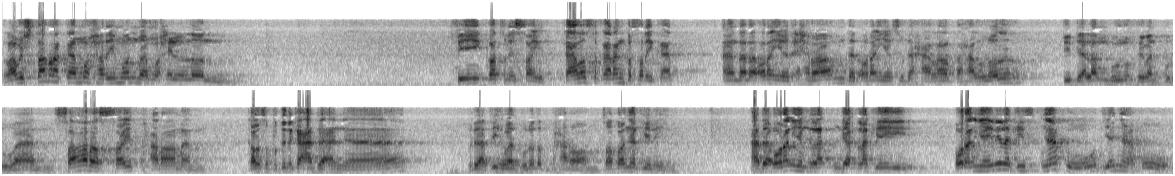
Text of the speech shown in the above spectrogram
lawistaraka muhrimun wa muhillun fi qatli sayd. Kalau sekarang berserikat antara orang yang ihram dan orang yang sudah halal tahallul di dalam bunuh hewan buruan, sara sayd haraman. Kalau seperti ini keadaannya, berarti hewan buruan tetap haram. Contohnya gini. Ada orang yang enggak lagi Orangnya ini lagi nyapu, dia nyapu.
